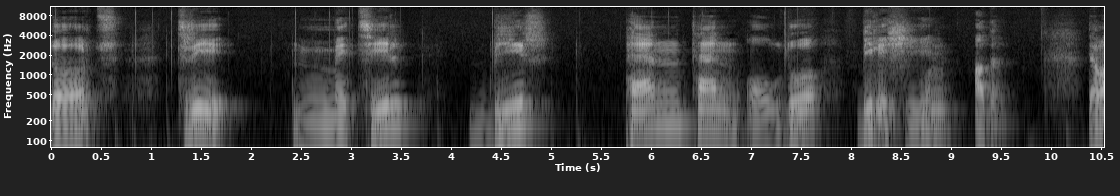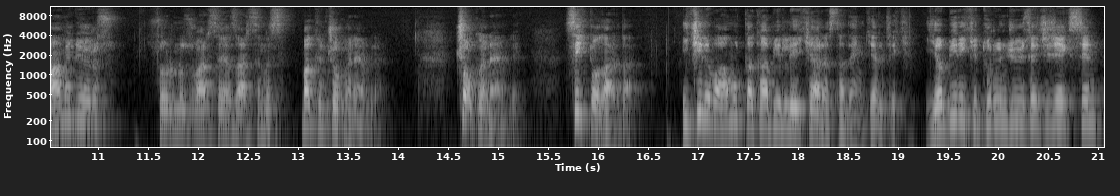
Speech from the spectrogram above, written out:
4, tri metil 1 penten oldu bileşiğin adı. Devam ediyoruz. Sorunuz varsa yazarsınız. Bakın çok önemli. Çok önemli. Siklolarda ikili bağ mutlaka 1 ile 2 arasında denk gelecek. Ya 1-2 turuncuyu seçeceksin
